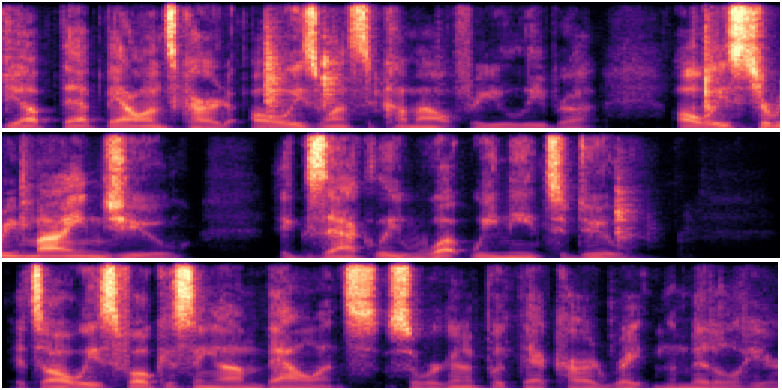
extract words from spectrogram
Yep, that balance card always wants to come out for you, Libra. Always to remind you exactly what we need to do. It's always focusing on balance. So we're going to put that card right in the middle here.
